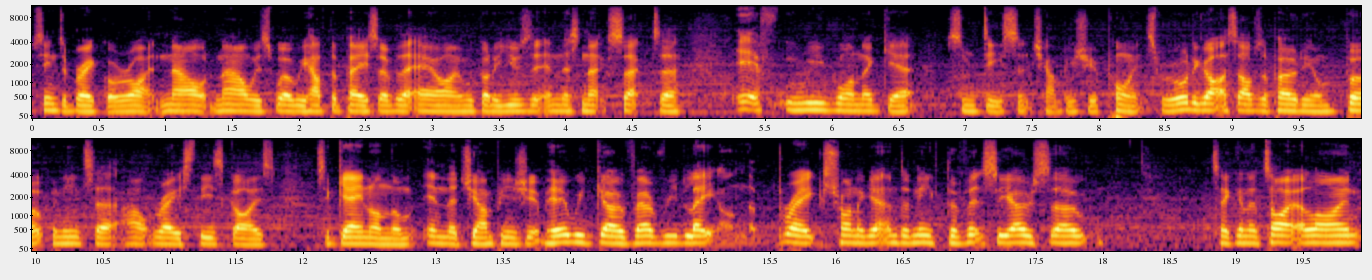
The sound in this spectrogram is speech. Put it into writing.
Seem to break alright. Now, now is where we have the pace over the AI, and we've got to use it in this next sector if we want to get some decent championship points. We've already got ourselves a podium, but we need to outrace these guys to gain on them in the championship. Here we go, very late on the brakes, trying to get underneath Dovizioso. Taking a tighter line.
